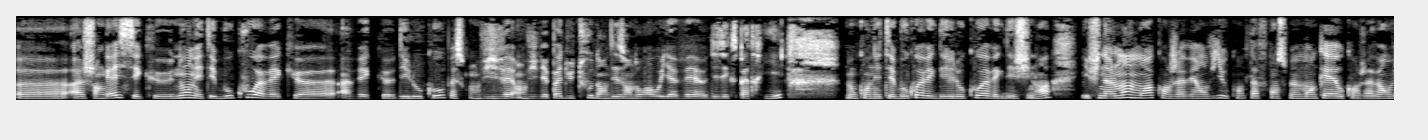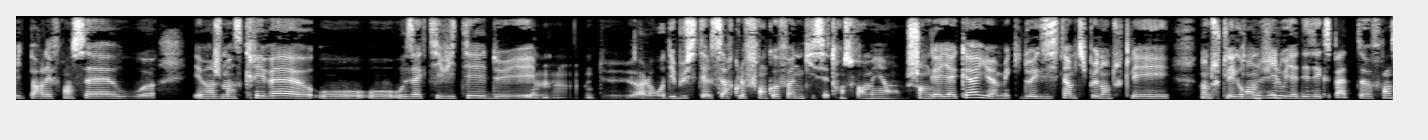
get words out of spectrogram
euh, à Shanghai, c'est que nous on était beaucoup avec euh, avec des locaux parce qu'on vivait on vivait pas du tout dans des endroits où il y avait euh, des expatriés. Donc on était beaucoup avec des locaux, avec des Chinois. Et finalement moi quand j'avais envie ou quand la France me manquait ou quand j'avais envie de parler français ou euh, eh ben je m'inscrivais aux, aux, aux, activités de, de alors au début c'était le cercle francophone qui s'est transformé en Shanghai accueil mais qui doit exister un petit peu dans toutes les dans toutes les grandes villes où il y a des expats français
